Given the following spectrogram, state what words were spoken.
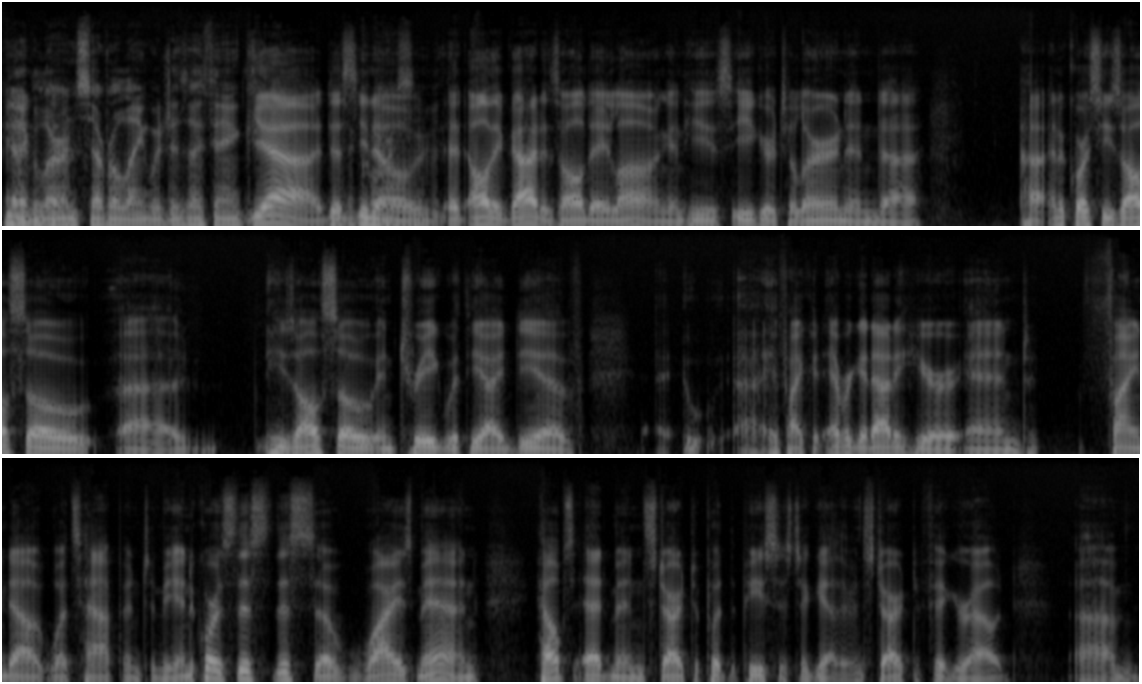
He like learned uh, several languages, I think. Yeah, just you know, it, all they've got is all day long, and he's eager to learn. And uh, uh, and of course, he's also uh, he's also intrigued with the idea of uh, if I could ever get out of here and find out what's happened to me. And of course, this this uh, wise man helps Edmond start to put the pieces together and start to figure out um,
